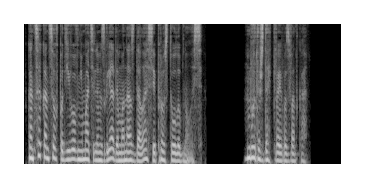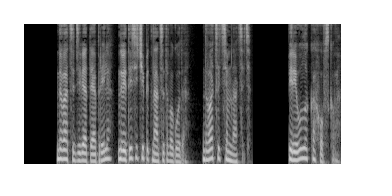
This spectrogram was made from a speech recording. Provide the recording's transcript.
В конце концов, под его внимательным взглядом она сдалась и просто улыбнулась. «Буду ждать твоего звонка». 29 апреля 2015 года, 2017. Переулок Каховского.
